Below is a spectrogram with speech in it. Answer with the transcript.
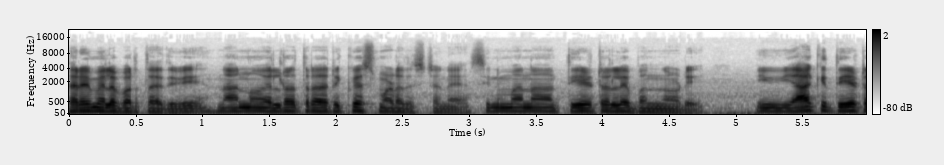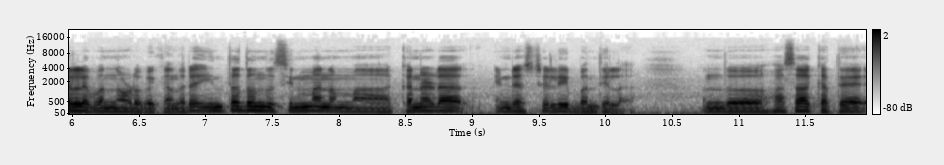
ತೆರೆ ಮೇಲೆ ಬರ್ತಾ ಇದ್ದೀವಿ. ನಾನು ಎಲ್ಲರ ಹತ್ರ ರಿಕ್ವೆಸ್ಟ್ ಮಾಡೋದಿಷ್ಟೇ ಸಿನಿಮಾನ ಥಿಯೇಟ್ರಲ್ಲೇ ಬಂದು ನೋಡಿ. ನೀವು ಯಾಕೆ ಥಿಯೇಟ್ರಲ್ಲೇ ಬಂದು ನೋಡಬೇಕಂದ್ರೆ ಇಂಥದ್ದೊಂದು ಸಿನಿಮಾ ನಮ್ಮ ಕನ್ನಡ ಇಂಡಸ್ಟ್ರಿಯಲ್ಲಿ ಬಂದಿಲ್ಲ. ಒಂದು ಹೊಸ ಕತೆ,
